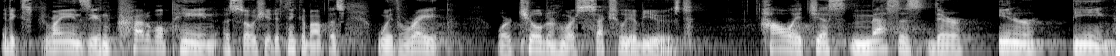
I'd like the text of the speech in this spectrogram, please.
It explains the incredible pain associated, think about this, with rape or children who are sexually abused. How it just messes their inner being.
